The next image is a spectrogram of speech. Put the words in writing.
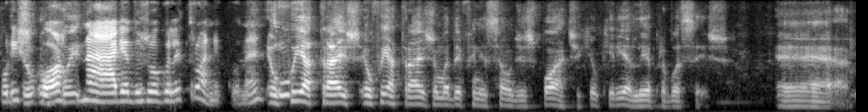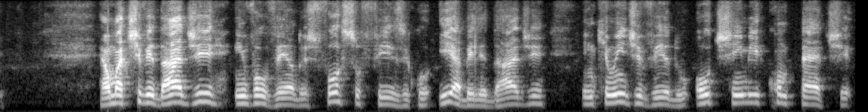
por esporte fui... na área do jogo eletrônico, né? Eu fui atrás, eu fui atrás de uma definição de esporte que eu queria ler para vocês. É... É uma atividade envolvendo esforço físico e habilidade em que um indivíduo ou time compete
